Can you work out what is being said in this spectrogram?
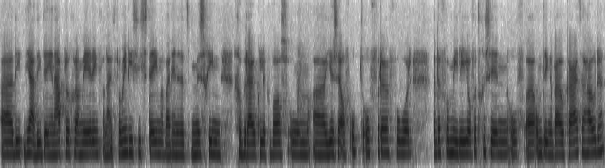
uh, die, ja, die DNA-programmering, vanuit familiesystemen, waarin het misschien gebruikelijk was om jezelf op te offeren voor de familie of het gezin of uh, om dingen bij elkaar te houden.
